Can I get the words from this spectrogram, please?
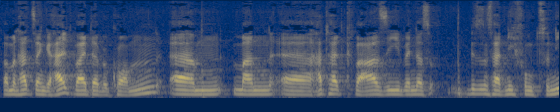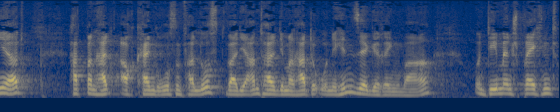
weil man hat sein Gehalt weiterbekommen. Ähm, man äh, hat halt quasi, wenn das Business halt nicht funktioniert, hat man halt auch keinen großen Verlust, weil die Anteile, die man hatte, ohnehin sehr gering war. Und dementsprechend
